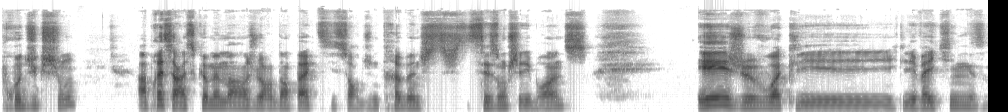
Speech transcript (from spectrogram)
production. Après, ça reste quand même un joueur d'impact. Il sort d'une très bonne saison chez les Browns. Et je vois que les, Vikings,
